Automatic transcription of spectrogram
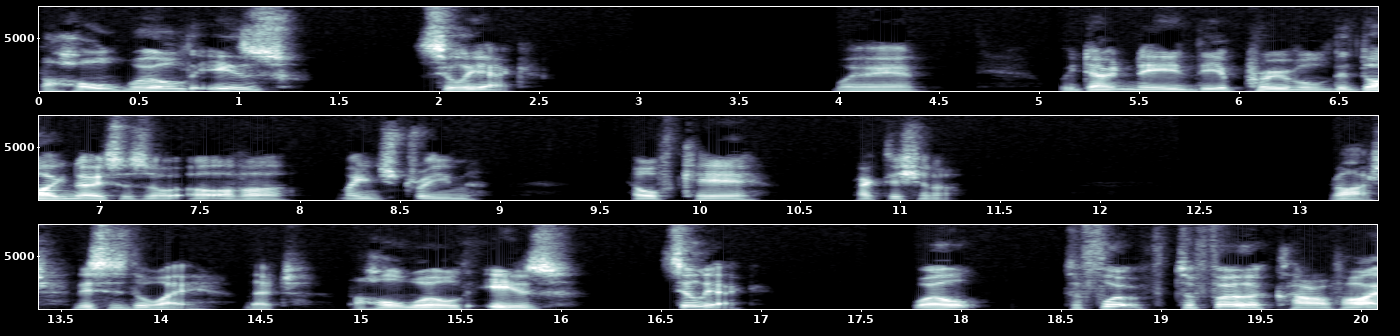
The Whole World is Celiac where we don't need the approval, the diagnosis of, of a mainstream healthcare practitioner. Right, this is the way that the whole world is celiac. Well, to, to further clarify,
